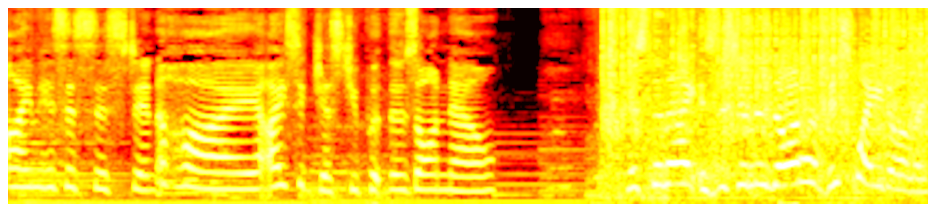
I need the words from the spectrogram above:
I'm his assistant. Hi. I suggest you put those on now. Mr. Knight, is this your new daughter? This way, darling.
